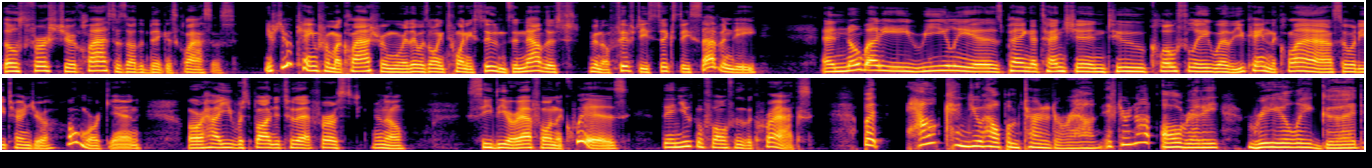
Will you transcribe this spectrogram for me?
those first year classes are the biggest classes. If you came from a classroom where there was only 20 students and now there's you know 50 60 70 and nobody really is paying attention too closely whether you came to class or whether you turned your homework in or how you responded to that first you know C, D, or F on the quiz, then you can fall through the cracks. But how can you help them turn it around if you're not already really good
